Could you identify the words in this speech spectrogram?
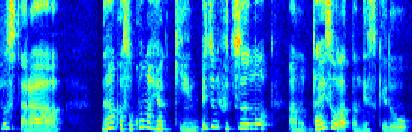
そしたら、なんかそこの100均、別に普通の、あの、ダイソーだったんですけど、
